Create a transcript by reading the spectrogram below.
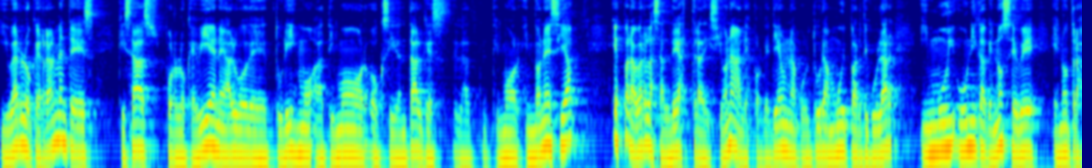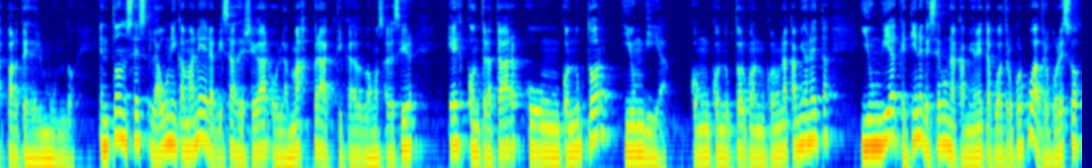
y ver lo que realmente es, quizás por lo que viene, algo de turismo a Timor Occidental, que es la Timor Indonesia, es para ver las aldeas tradicionales, porque tienen una cultura muy particular y muy única que no se ve en otras partes del mundo. Entonces, la única manera quizás de llegar, o la más práctica, vamos a decir, es contratar un conductor y un guía, con un conductor con, una camioneta y un guía que tiene que ser una camioneta 4x4. Por eso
